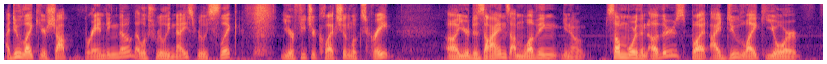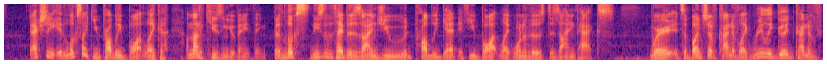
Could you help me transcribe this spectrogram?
I do like your shop branding though. That looks really nice, really slick. Your featured collection looks great. Uh, your designs, I'm loving. You know some more than others, but I do like your. Actually, it looks like you probably bought like a. I'm not accusing you of anything, but it looks these are the type of designs you would probably get if you bought like one of those design packs where it's a bunch of kind of like really good kind of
